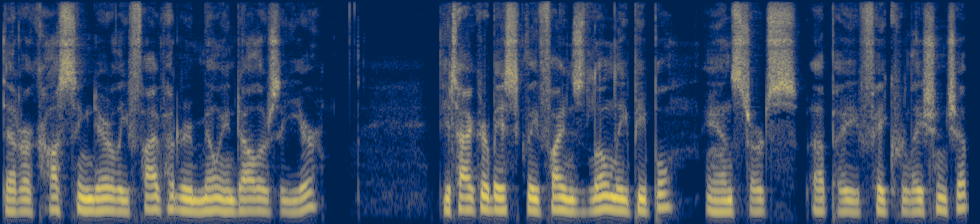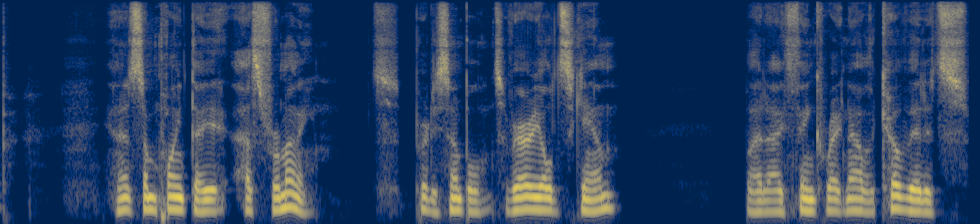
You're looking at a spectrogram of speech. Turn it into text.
that are costing nearly $500 million a year. The attacker basically finds lonely people and starts up a fake relationship. And at some point, they ask for money. It's pretty simple. It's a very old scam. But I think right now with COVID, it's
